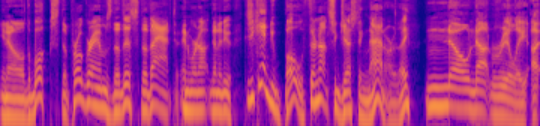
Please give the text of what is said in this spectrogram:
you know the books, the programs, the this, the that, and we're not going to do because you can't do both. They're not suggesting that, are they? No, not really. Uh,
